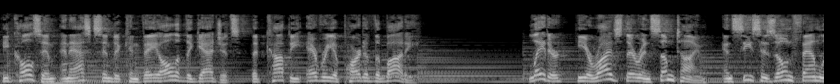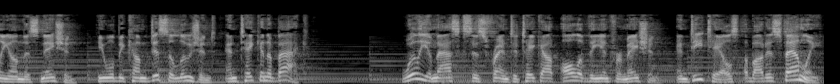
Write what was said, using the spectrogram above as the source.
he calls him and asks him to convey all of the gadgets that copy every a part of the body. Later, he arrives there in some time, and sees his own family on this nation, he will become disillusioned and taken aback. William asks his friend to take out all of the information and details about his family.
